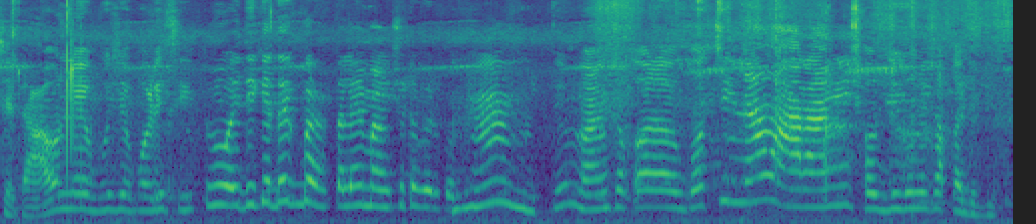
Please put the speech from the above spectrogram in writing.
সেটাও নিয়ে বসে পড়েছি। তুমি ওইদিকে দেখবা তাহলে আমি মাংসটা বের করব। হুম তুই মাংস গুছিয়ে নাও আর আমি সবজিগুলো সব কেটে দিচ্ছি।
